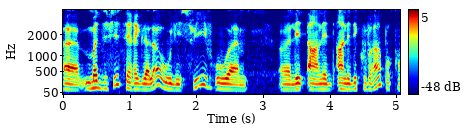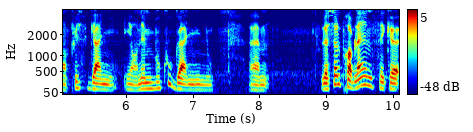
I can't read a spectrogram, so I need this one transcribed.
euh, modifier ces règles-là ou les suivre ou euh, en, les, en, les, découvrant pour qu'on puisse gagner. Et on aime beaucoup gagner, nous. Le seul problème, c'est que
